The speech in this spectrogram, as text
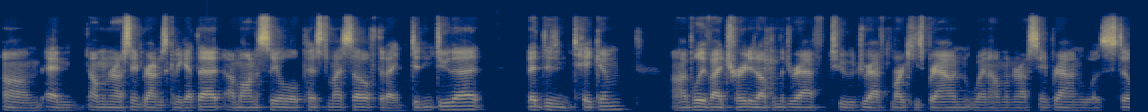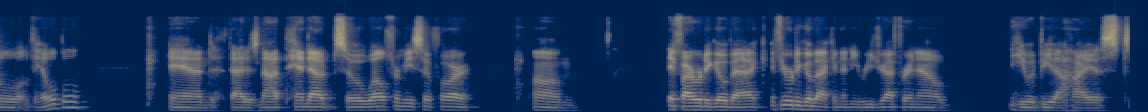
Um, and Amon-Ra St. Brown is going to get that. I'm honestly a little pissed at myself that I didn't do that. That didn't take him. I believe I traded up in the draft to draft Marquise Brown when Amon-Ra St. Brown was still available, and that has not panned out so well for me so far. Um, if I were to go back, if you were to go back in any redraft right now, he would be the highest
